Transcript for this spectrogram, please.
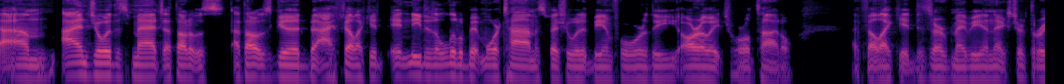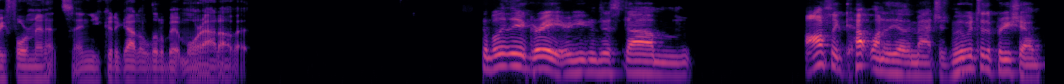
um, I enjoyed this match. I thought it was I thought it was good, but I felt like it, it needed a little bit more time, especially with it being for the ROH World Title. I felt like it deserved maybe an extra three four minutes, and you could have got a little bit more out of it. Completely agree. Or you can just um honestly cut one of the other matches, move it to the pre-show.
